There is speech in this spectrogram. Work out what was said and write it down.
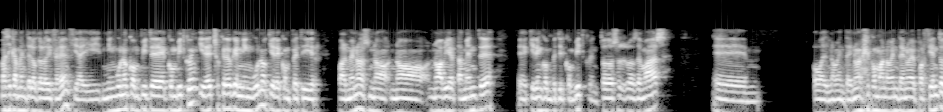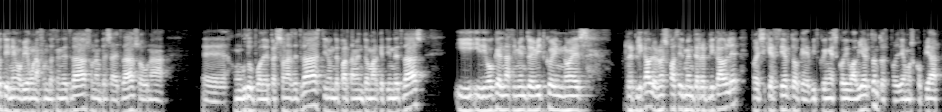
básicamente lo que lo diferencia y ninguno compite con Bitcoin y de hecho creo que ninguno quiere competir, o al menos no, no, no abiertamente eh, quieren competir con Bitcoin. Todos los demás, eh, o el 99,99% tienen o bien una fundación detrás, una empresa detrás o una, eh, un grupo de personas detrás, tiene un departamento de marketing detrás y, y digo que el nacimiento de Bitcoin no es replicable, no es fácilmente replicable, porque sí que es cierto que Bitcoin es código abierto, entonces podríamos copiar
